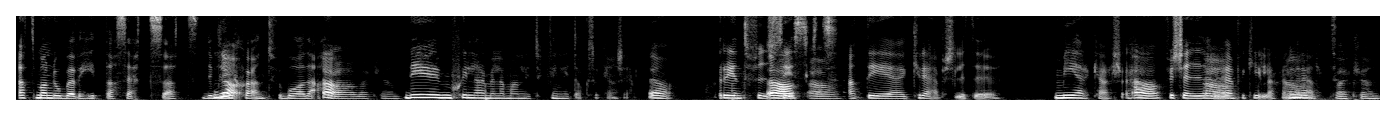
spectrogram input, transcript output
att man då behöver hitta sätt så att det blir Ja. skönt för båda. Ja, verkligen. Det är ju skillnad mellan manligt och kvinnligt också kanske. Ja. Rent fysiskt. Ja. Att det krävs lite mer kanske. Ja. För tjejer Ja. än för killar generellt. Verkligen.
